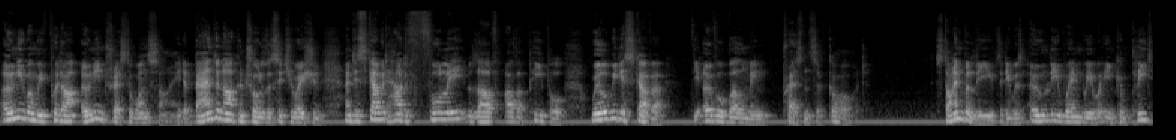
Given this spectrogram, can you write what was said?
Only when we've put our own interest to one side, abandoned our control of the situation, and discovered how to fully love other people, will we discover the overwhelming presence of God. Stein believed that it was only when we were in complete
